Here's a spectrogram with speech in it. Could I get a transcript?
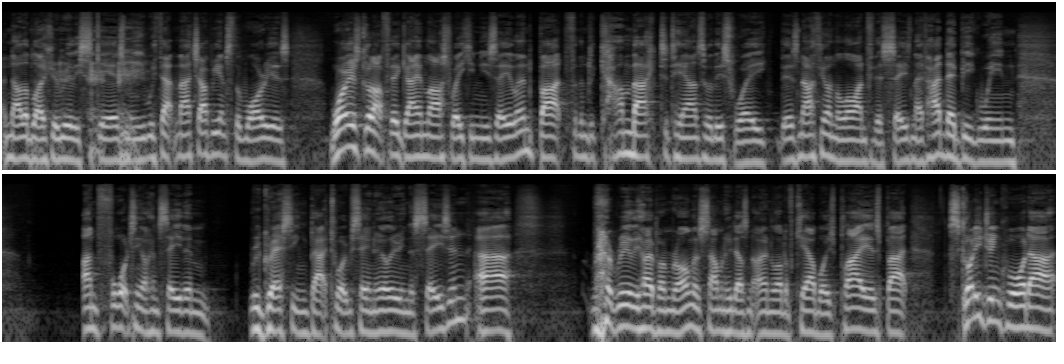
another bloke who really scares me with that matchup against the Warriors. Warriors got up for their game last week in New Zealand, but for them to come back to Townsville this week, there's nothing on the line for this season. They've had their big win. Unfortunately, I can see them regressing back to what we've seen earlier in the season. Uh, I really hope I'm wrong as someone who doesn't own a lot of Cowboys players, but Scotty Drinkwater,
